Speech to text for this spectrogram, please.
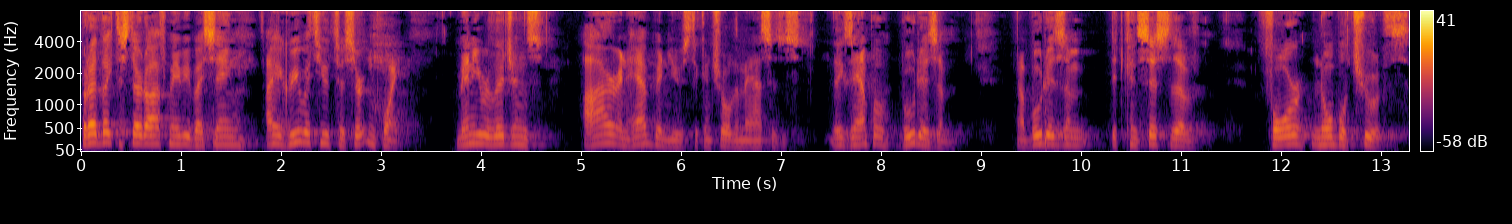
But I'd like to start off maybe by saying I agree with you to a certain point. Many religions are and have been used to control the masses. The example, Buddhism. Now, Buddhism, it consists of four noble truths.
